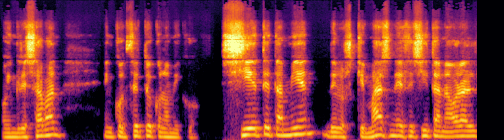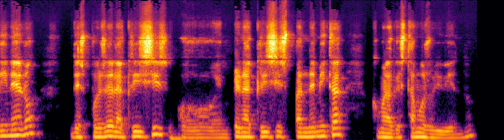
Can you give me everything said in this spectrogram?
o ingresaban en concepto económico. Siete también de los que más necesitan ahora el dinero después de la crisis o en plena crisis pandémica como la que estamos viviendo.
